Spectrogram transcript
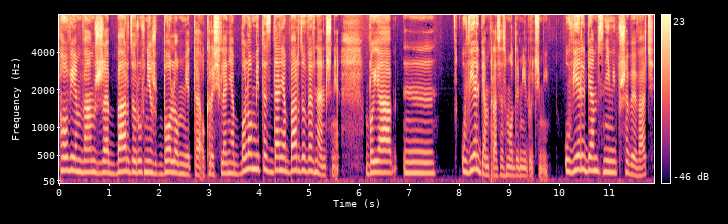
powiem wam, że bardzo również bolą mnie te określenia, bolą mnie te zdania bardzo wewnętrznie, bo ja. Mm, uwielbiam pracę z młodymi ludźmi. Uwielbiam z nimi przebywać,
